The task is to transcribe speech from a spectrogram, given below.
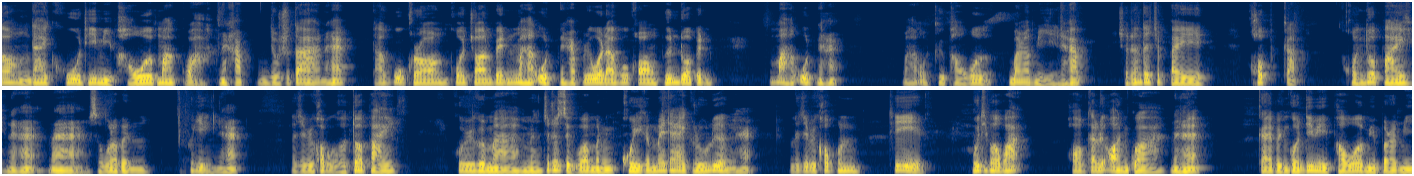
ต้องได้คู่ที่มี power มากกว่านะครับดวงชะตานะฮะดาวคู่ครองโคจรเป็นมหาอุดนะครับหรือว่าดาวคู่ครองพื้นดวงเป็นมหาอุดนะฮะ มหาอุดคือ power บารมีนะครับ ฉะนั้นถ้าจะไปคบกับคนทั่วไปนะฮะอ่าสมมติเราเป็นผู้หญิงนะฮะ เราจะไปคบกับคนทั่วไป คุยไปคุยมา มันจะรู้สึกว่ามันคุยกันไม่ได้รู้เรื่องนะฮะ หรือจะไปคบคนที่วุฒิภาวะพอกันหรืออ่อนกว่านะฮะ กลายเป็นคนที่มี power มีบารมี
